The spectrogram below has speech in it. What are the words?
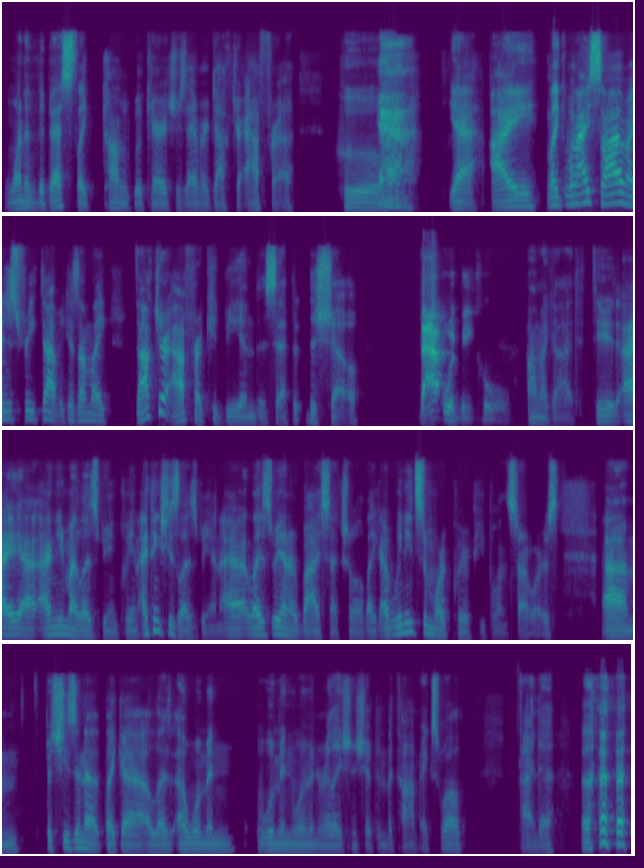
one of the best like comic book characters ever dr aphra who yeah yeah i like when i saw him i just freaked out because i'm like dr aphra could be in this epi- the show that would be cool Oh my god, dude! I uh, I need my lesbian queen. I think she's lesbian. I, lesbian or bisexual. Like I, we need some more queer people in Star Wars. Um, but she's in a like a a, les- a woman woman woman relationship in the comics. Well, kinda,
